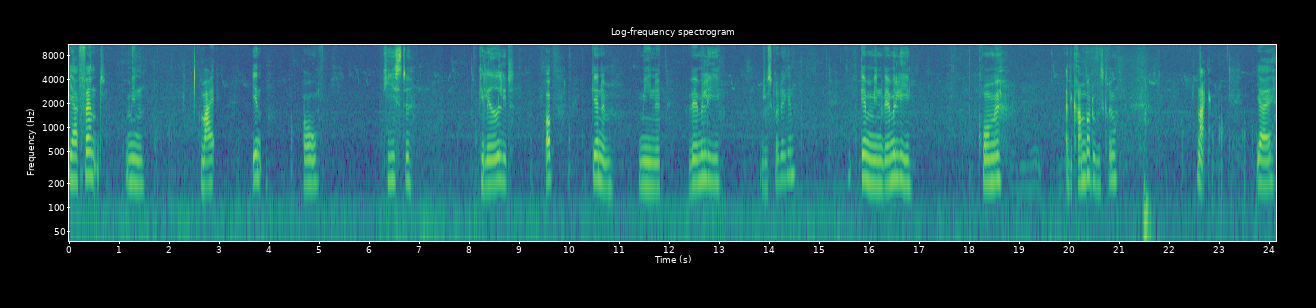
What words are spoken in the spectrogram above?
Jeg fandt min vej ind og kiste glædeligt op gennem mine vemmelige... Vil du skrive det igen? Gennem mine vemmelige krumme... Er det kramper, du vil skrive? Nej. Jeg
